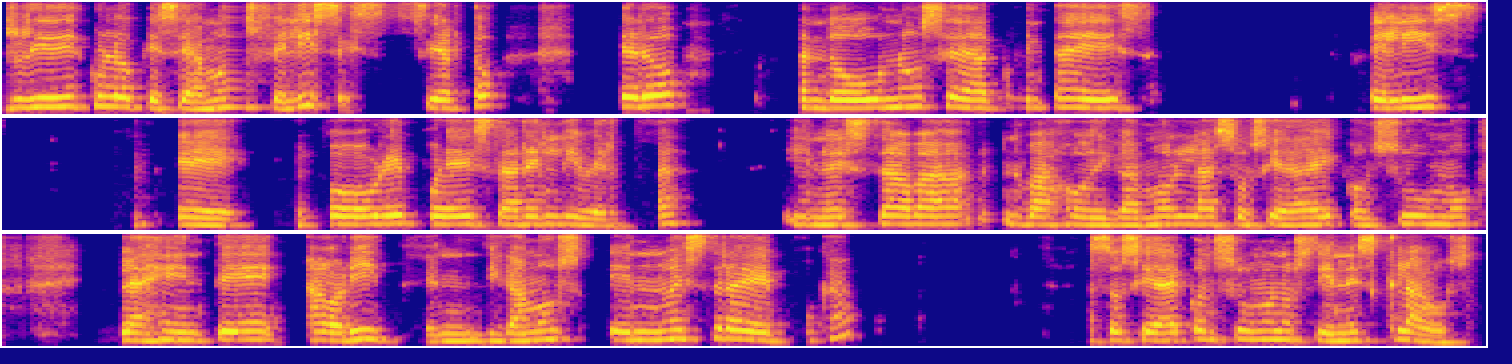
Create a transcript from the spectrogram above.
ridículo que seamos felices, ¿cierto? Pero cuando uno se da cuenta es feliz que el pobre puede estar en libertad y no estaba bajo, digamos, la sociedad de consumo. La gente ahorita, digamos, en nuestra época, la sociedad de consumo nos tiene esclavos.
